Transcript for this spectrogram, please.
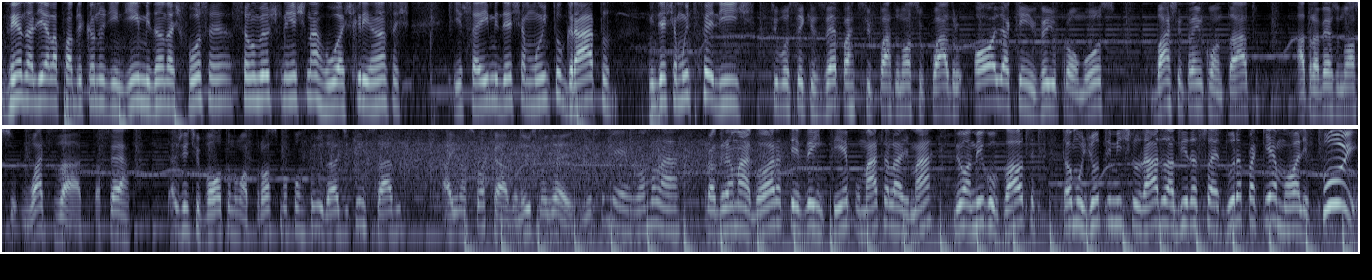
vendo ali ela fabricando o din-din, me dando as forças, são meus clientes na rua, as crianças. Isso aí me deixa muito grato, me deixa muito feliz. Se você quiser participar do nosso quadro Olha Quem Veio para o Almoço, basta entrar em contato através do nosso WhatsApp, tá certo? E a gente volta numa próxima oportunidade, quem sabe, aí na sua casa, não é isso, Moisés? Isso mesmo, vamos lá. Programa agora, TV em Tempo, Márcia Lasmar, meu amigo Walter, tamo junto e misturado, a vida só é dura pra quem é mole. Fui!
